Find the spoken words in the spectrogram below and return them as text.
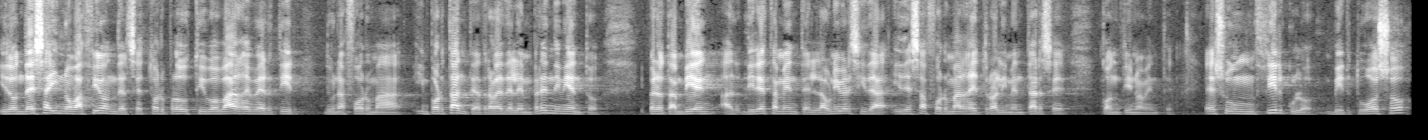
y donde esa innovación del sector productivo va a revertir de una forma importante a través del emprendimiento, pero también directamente en la universidad y de esa forma retroalimentarse continuamente. Es un círculo virtuoso.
